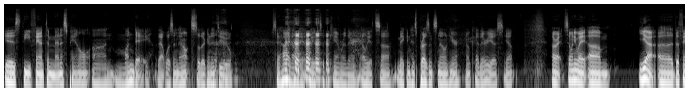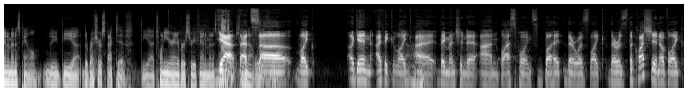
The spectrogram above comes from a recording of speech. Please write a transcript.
is the Phantom Menace panel on Monday that was announced. So they're going to do. Say hi, Elliot. Wave to the camera there. Elliot's uh, making his presence known here. Okay, there he is. Yep. All right. So anyway, um, yeah, uh, the Phantom Menace panel, the the uh, the retrospective, the uh, 20 year anniversary Phantom Menace. yeah. That's uh, like again. I think like Uh-huh. uh, they mentioned it on Blast Points, but there was like there was the question of like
